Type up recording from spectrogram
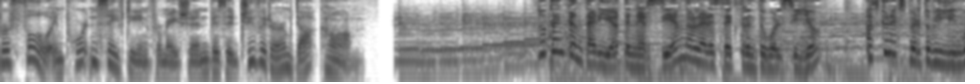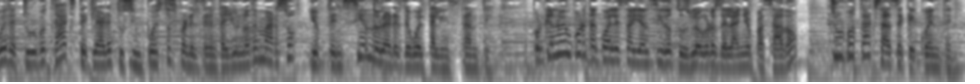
For full important safety information, visit juvederm.com. ¿No te encantaría tener 100 dólares extra en tu bolsillo? Haz que un experto bilingüe de TurboTax declare tus impuestos para el 31 de marzo y obtén 100 dólares de vuelta al instante. Porque no importa cuáles hayan sido tus logros del año pasado, TurboTax hace que cuenten.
